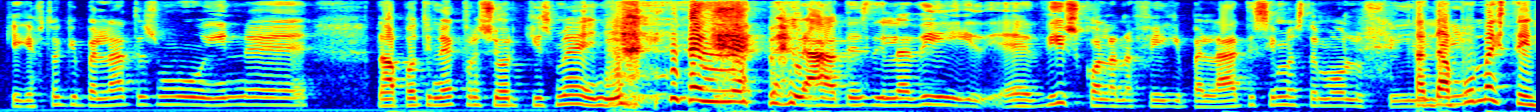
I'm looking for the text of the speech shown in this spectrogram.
και γι' αυτό και οι πελάτες μου είναι, να πω την έκφραση ορκισμένοι ναι. πελάτες, δηλαδή ε, δύσκολα να φύγει πελάτης, είμαστε με όλους φίλοι. Θα τα πούμε στην,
